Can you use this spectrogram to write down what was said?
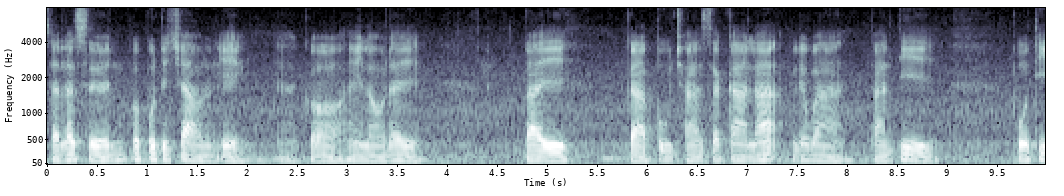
สรรเสริญพระพุทธเจ้านั่นเองอก็ให้เราได้ไปกราบบูชาสการะเรียกว่าฐานที่โพธิ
